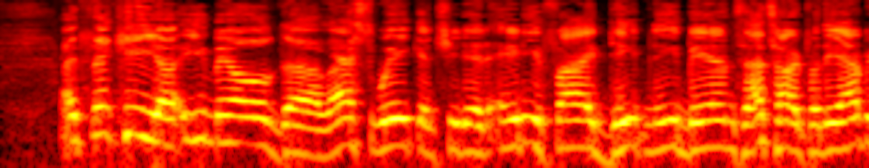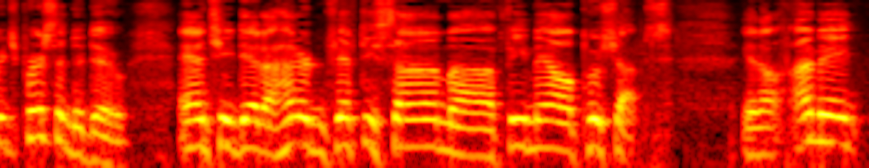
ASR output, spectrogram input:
I think he uh, emailed uh, last week and she did 85 deep knee bends. That's hard for the average person to do. And she did 150 some uh, female push ups. You know, I mean,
